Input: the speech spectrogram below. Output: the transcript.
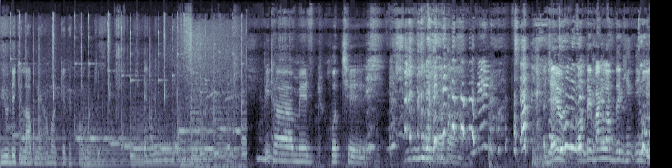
ভিউ দেখে লাভ নেই, আমাকে দেখো, আমাকে। পিঠা মেড হচ্ছে। যাই হোক অর্ধেক বাংলা অর্ধেক ইংলিশ।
